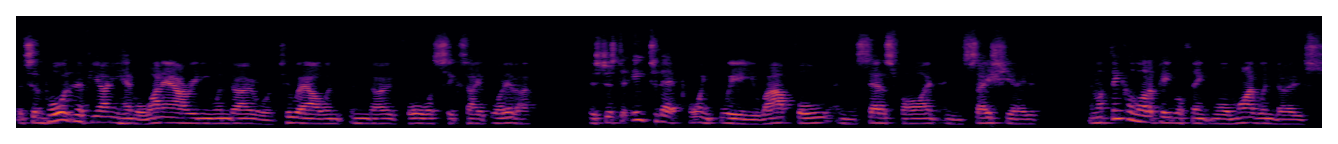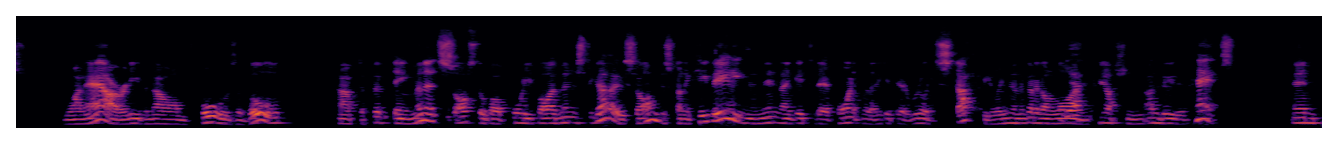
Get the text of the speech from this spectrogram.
it's important if you only have a one hour eating window or a two hour window, four, six, eight, whatever, is just to eat to that point where you are full and you're satisfied and you're satiated. And I think a lot of people think, well, my window's one hour, and even though I'm full as a bull, after 15 minutes, I've still got 45 minutes to go. So I'm just going to keep eating. And then they get to that point where they get that really stuffed feeling and they've got to go lie yeah. on the couch and undo their pants. And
